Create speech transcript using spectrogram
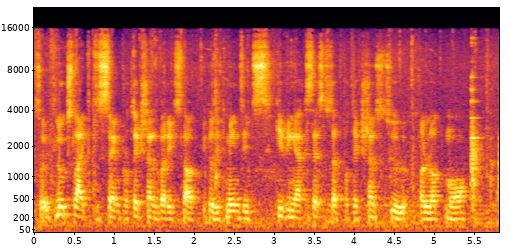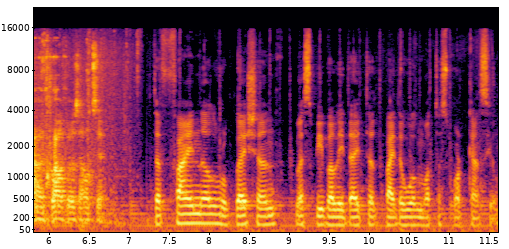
So it looks like the same protection, but it's not because it means it's giving access to that protection to a lot more uh, drivers out there the final regulation must be validated by the World Motorsport Council.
